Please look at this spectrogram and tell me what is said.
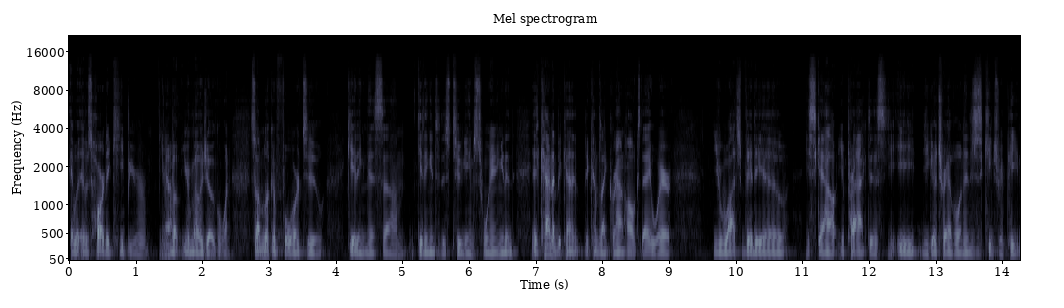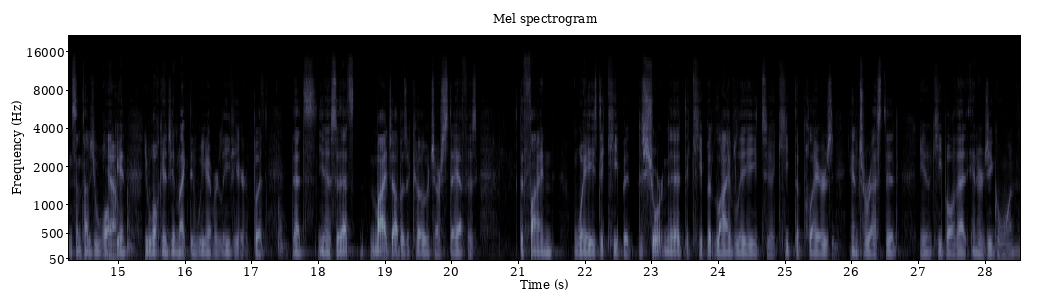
it, it was hard to keep your your, Yeah. mo- your mojo going. So I'm looking forward to getting this um, getting into this two game swing, and it it kind of becomes becomes like Groundhog's Day where you watch video. You scout, you practice, you eat, you go travel, and then it just keeps repeating. Sometimes you walk Yeah. in, you walk in the gym like, did we ever leave here? But that's you know, so that's my job as a coach. Our staff is to find ways to keep it, to shorten it, to keep it lively, to keep the players interested. You know, keep all that energy going.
